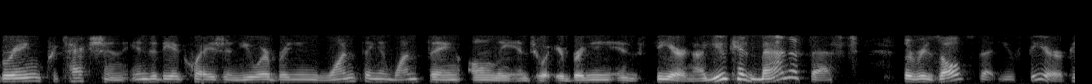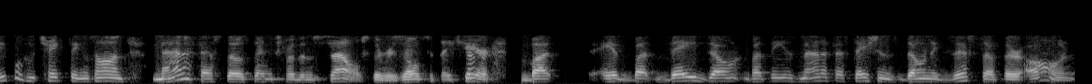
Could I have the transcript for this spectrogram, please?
bring protection into the equation, you are bringing one thing and one thing only into it. You're bringing in fear. Now, you can manifest the results that you fear. People who take things on manifest those things for themselves, the results that they fear, but it, but they don't. But these manifestations don't exist of their own,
